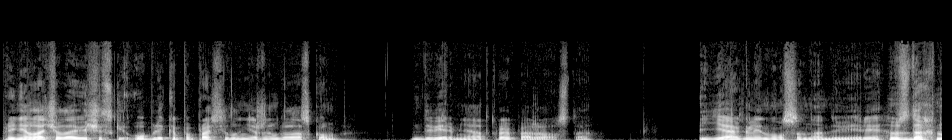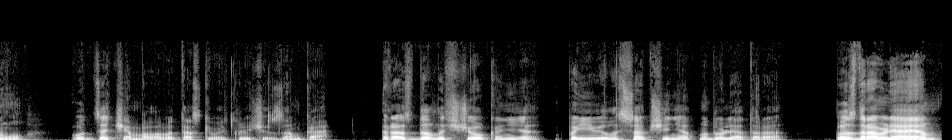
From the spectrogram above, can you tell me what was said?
Приняла человеческий облик и попросила нежным голоском. Дверь мне открой, пожалуйста. Я оглянулся на двери, вздохнул. Вот зачем было вытаскивать ключ из замка? Раздалось щелканье. Появилось сообщение от модулятора. «Поздравляем!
